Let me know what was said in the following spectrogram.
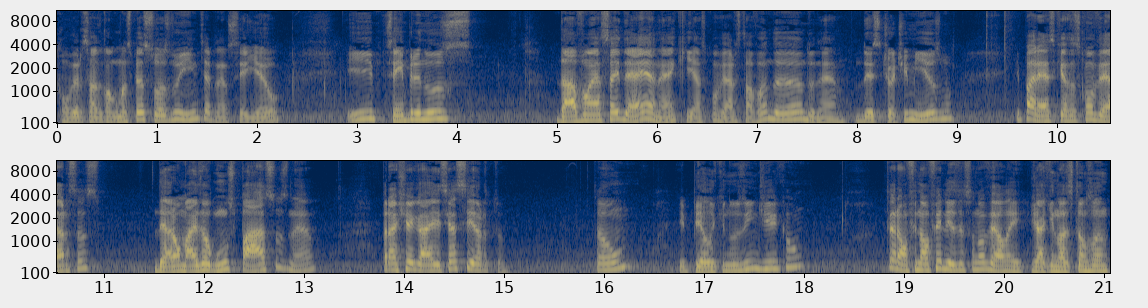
conversado com algumas pessoas no Inter, né, você e eu, e sempre nos davam essa ideia, né, que as conversas estavam andando, né, desse otimismo, e parece que essas conversas deram mais alguns passos, né, para chegar a esse acerto. Então, e pelo que nos indicam, terá um final feliz essa novela aí. Já que nós estamos falando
